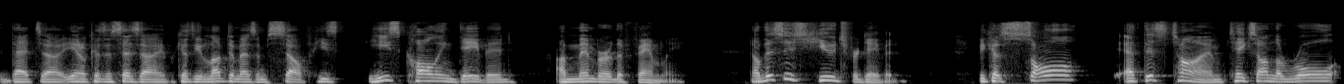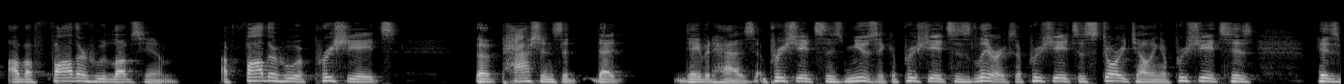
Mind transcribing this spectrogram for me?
that uh, you know because it says uh, because he loved him as himself. He's he's calling David a member of the family. Now this is huge for David because Saul at this time takes on the role of a father who loves him, a father who appreciates the passions that, that David has, appreciates his music, appreciates his lyrics, appreciates his storytelling, appreciates his his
